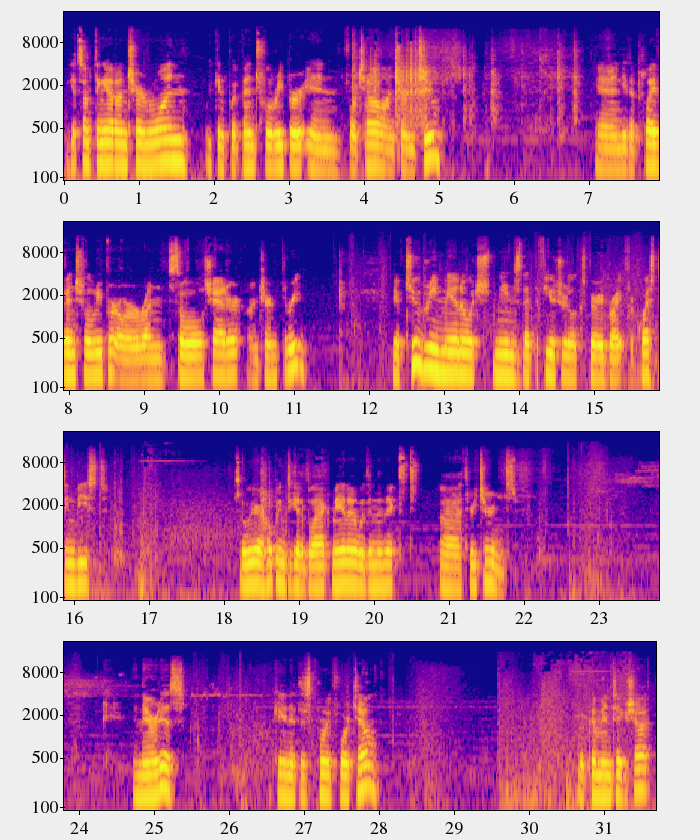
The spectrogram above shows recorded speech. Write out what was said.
We get something out on turn one. We can put Vengeful Reaper in Foretell on turn two. And either play Vengeful Reaper or run Soul Shatter on turn three. We have two green mana, which means that the future looks very bright for Questing Beast. So we are hoping to get a black mana within the next uh, three turns. And there it is. Okay, and at this point, foretell. We'll come in take a shot.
